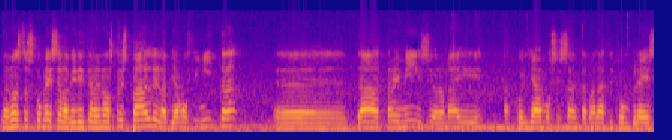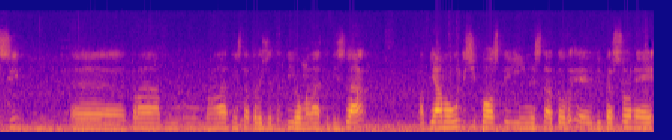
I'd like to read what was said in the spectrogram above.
La nostra scommessa la vedete alle nostre spalle, l'abbiamo finita, eh, da tre mesi oramai accogliamo 60 malati complessi, eh, tra malati in stato vegetativo e malati di SLA, abbiamo 11 posti in stato, eh, di persone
